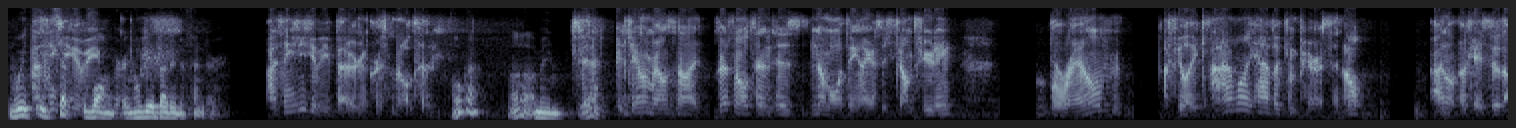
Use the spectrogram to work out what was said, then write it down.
Which except be, longer, and he'll be a better defender. I think he could be better than Khris Middleton. Okay. Uh, I mean, yeah. Jaylen Brown's not Khris Middleton. His number one thing, I guess, is jump shooting. Brown, I feel like I don't really have a comparison. I don't. I don't. Okay, so the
